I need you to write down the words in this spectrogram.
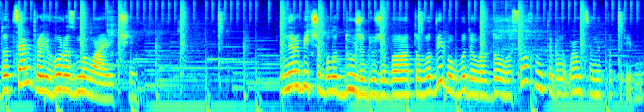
до центру його розмиваючи. Не робіть, щоб було дуже-дуже багато води, бо буде у вас довго сохнути, вам це не потрібно.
